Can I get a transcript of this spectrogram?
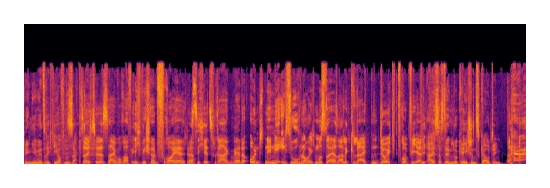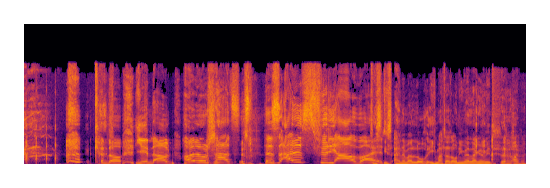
denen gehen wir jetzt richtig auf den Sack. Soll ich dir das sagen, worauf ich mich schon freue, dass ich jetzt fragen werde? Und? Nee, nee, ich suche noch. Ich muss doch erst alle Kneipen durchprobieren. Wie heißt das denn? Location Scouting. Genau. Jeden Abend. Hallo Schatz. Das ist alles für die Arbeit. Das ist eine Maloche. Ich mache das auch nicht mehr lange mit. Mir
